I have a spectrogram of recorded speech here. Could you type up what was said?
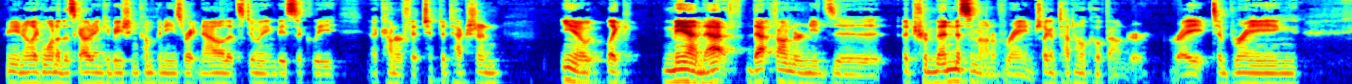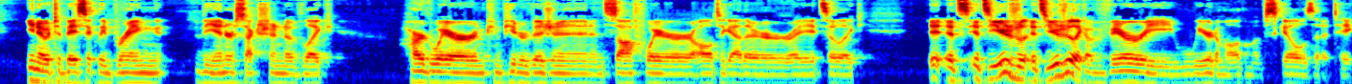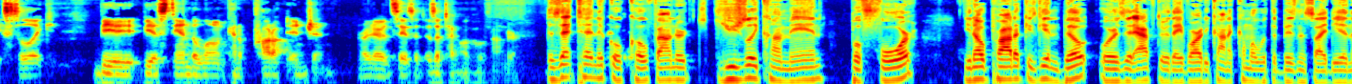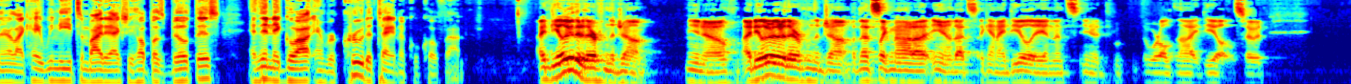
you know, like one of the scout incubation companies right now that's doing basically a counterfeit chip detection. You know, like man, that that founder needs a, a tremendous amount of range, like a technical co-founder, right, to bring, you know, to basically bring the intersection of like hardware and computer vision and software all together, right? So like it, it's it's usually it's usually like a very weird amalgam of skills that it takes to like be be a standalone kind of product engine, right? I would say as a, as a technical co-founder. does that technical co-founder usually come in before you know product is getting built or is it after they've already kind of come up with the business idea and they're like hey we need somebody to actually help us build this and then they go out and recruit a technical co-founder? Ideally they're there from the jump you know? Ideally they're there from the jump but that's like not a you know that's again ideally and that's you know the world's not ideal. So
